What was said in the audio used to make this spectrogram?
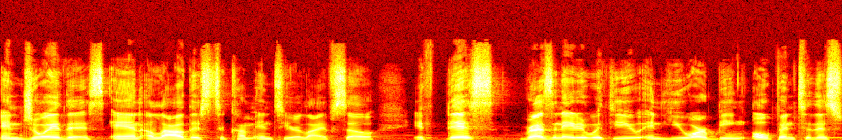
enjoy this and allow this to come into your life. So if this resonated with you and you are being open to this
